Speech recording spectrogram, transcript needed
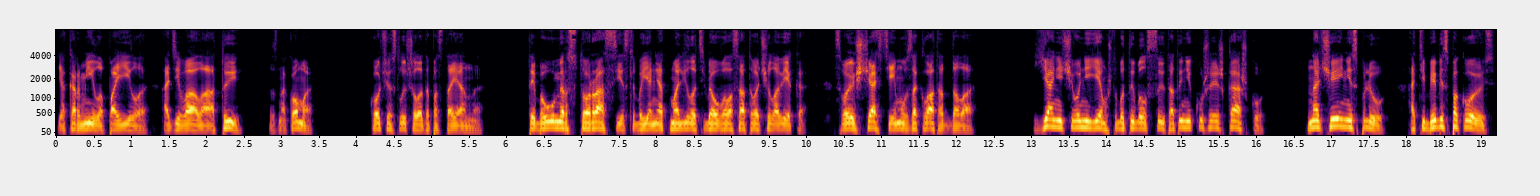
Я кормила, поила, одевала, а ты...» Знакомо? Коча слышал это постоянно. «Ты бы умер сто раз, если бы я не отмолила тебя у волосатого человека. Свое счастье ему в заклад отдала. Я ничего не ем, чтобы ты был сыт, а ты не кушаешь кашку. Ночей не сплю, а тебе беспокоюсь,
